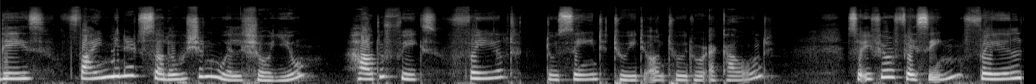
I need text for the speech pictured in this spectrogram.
This 5 minute solution will show you how to fix failed to send tweet on Twitter account. So if you're facing failed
